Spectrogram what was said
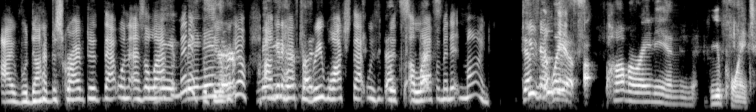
I would not have described that one as a laugh Me- a minute, but there we go. Me I'm going to have to but rewatch that with with a laugh a minute in mind. You know Definitely a, a Pomeranian viewpoint.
